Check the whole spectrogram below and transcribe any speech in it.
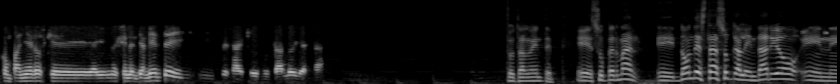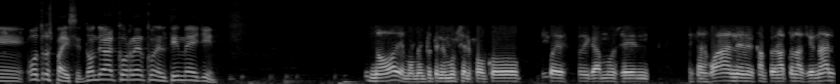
compañeros que hay un excelente ambiente y pues hay que disfrutarlo y ya está. Totalmente. Eh, Superman, eh, ¿dónde está su calendario en eh, otros países? ¿Dónde va a correr con el Team Medellín? No, de momento tenemos el foco puesto, digamos, en, San Juan, en el campeonato nacional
